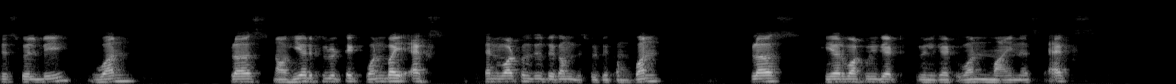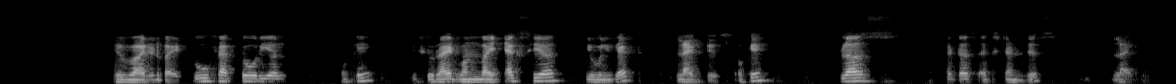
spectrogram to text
this will be 1 plus, now here if you will take 1 by x, then what will this become? This will become 1 plus, here what we'll get? We'll get 1 minus x divided by 2 factorial, okay? If you write 1 by x here, you will get like this, okay? Plus, let us extend this like this.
